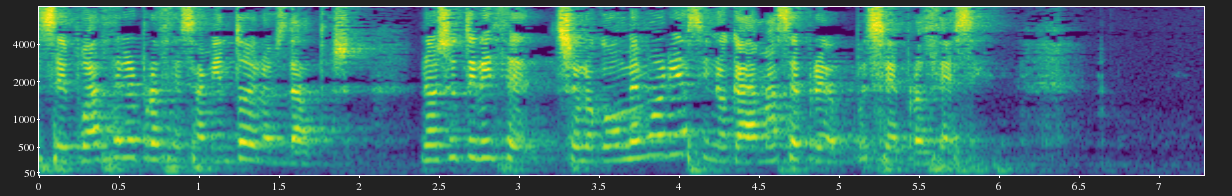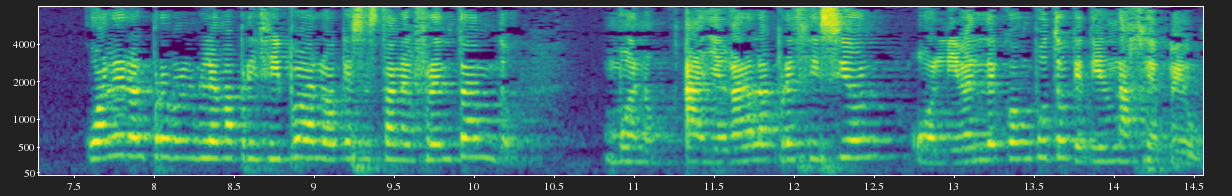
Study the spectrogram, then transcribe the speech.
se pueda hacer el procesamiento de los datos. No se utilice solo como memoria, sino que además se, procese. ¿Cuál era el problema principal a lo que se están enfrentando? Bueno, a llegar a la precisión o el nivel de cómputo que tiene una GPU.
